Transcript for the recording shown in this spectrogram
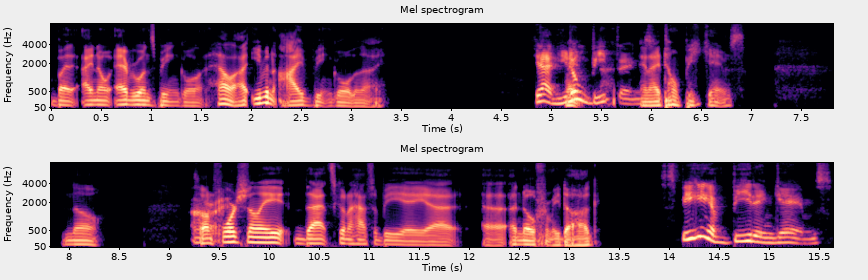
but I know everyone's being Golden. Hell, I, even I've beaten GoldenEye. Yeah, and you and- don't beat things. and I don't beat games. No. So All right. unfortunately, that's going to have to be a uh, a a no for me, dog. Speaking of beating games,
